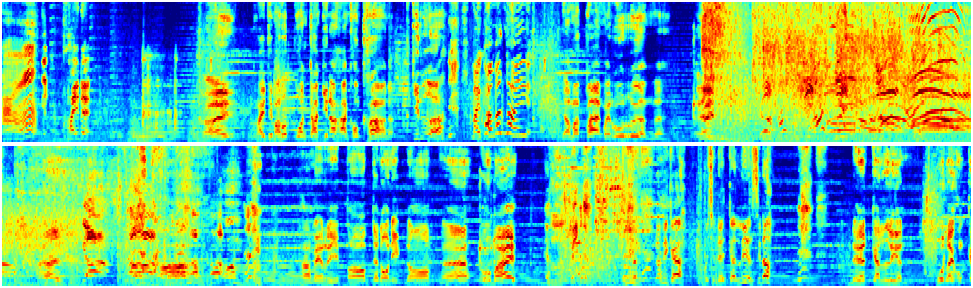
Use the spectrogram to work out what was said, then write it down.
หาใครเนี่ยเฮ้ย ใครที่มารบกวนการกินอาหารของข้าน่ะ กินเหรอ หมายความว่าไง อย่ามาแกล้งไม่รู้เรื่องนะเฮ้ยถ้าไม่รีบตอบจะโดนอีกดอกนะรู้ไหม นี่แกไม่ใช่เดทกันเลี่ยนสินะ เดทแกันเลียน พูดอะไรของแก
